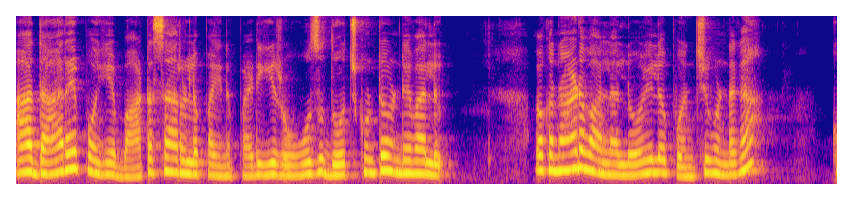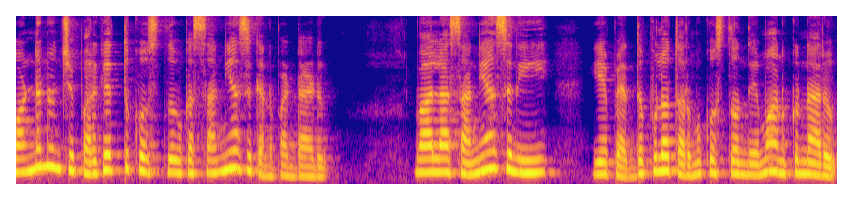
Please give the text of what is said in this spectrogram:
ఆ దారే పోయే బాటసారుల పైన పడి రోజు దోచుకుంటూ ఉండేవాళ్ళు. ఒకనాడు వాళ్ళ లోయలో పొంచి ఉండగా కొండ నుంచి పరిగెత్తుకొస్తూ ఒక సన్యాసి కనపడ్డాడు. వాళ్ళ సన్యాసిని ఏ పెద్ద పులో తరుముకొస్తుందేమో అనుకున్నారు.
